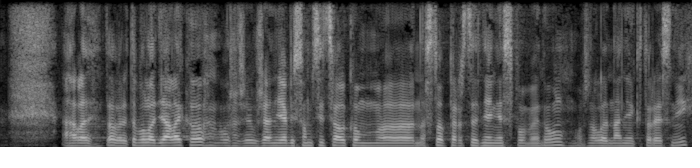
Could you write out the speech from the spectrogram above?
ale dobre, to bolo ďaleko, možno, že už ani ja by som si celkom e, na 100% nespomenul, možno len na niektoré z nich.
